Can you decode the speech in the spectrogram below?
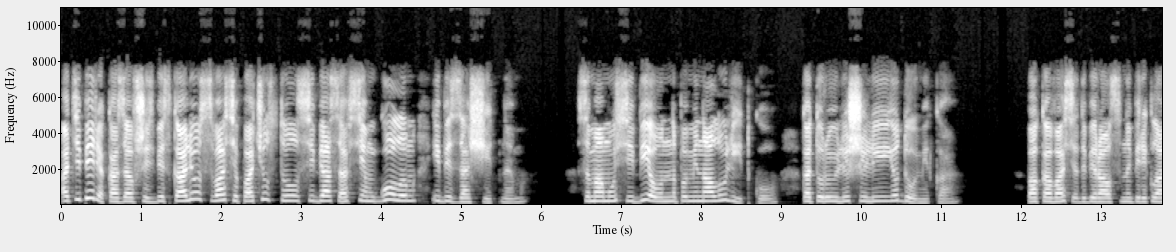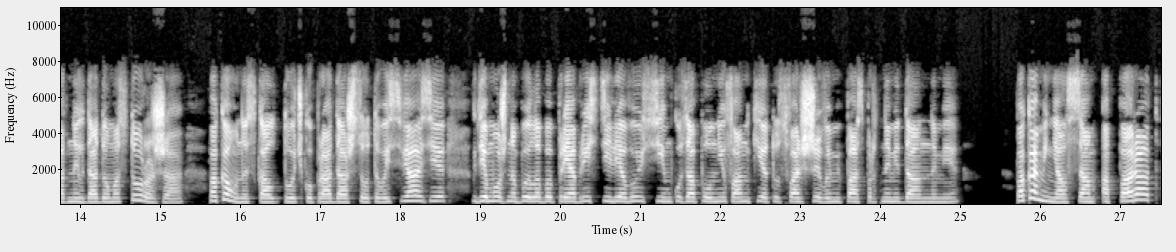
А теперь, оказавшись без колес, Вася почувствовал себя совсем голым и беззащитным. Самому себе он напоминал улитку, которую лишили ее домика. Пока Вася добирался на перекладных до дома сторожа, пока он искал точку продаж сотовой связи, где можно было бы приобрести левую симку, заполнив анкету с фальшивыми паспортными данными, пока менял сам аппарат,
